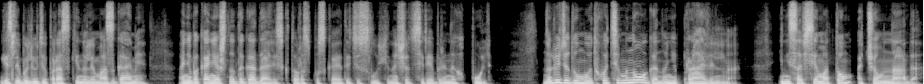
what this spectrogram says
Если бы люди пораскинули мозгами, они бы, конечно, догадались, кто распускает эти слухи насчет серебряных пуль. Но люди думают хоть и много, но неправильно. И не совсем о том, о чем надо.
